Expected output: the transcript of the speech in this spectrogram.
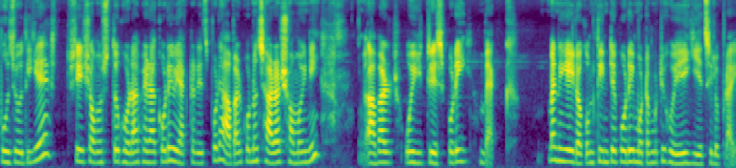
পুজো দিয়ে সেই সমস্ত ঘোরাফেরা করে ওই একটা ড্রেস পরে আবার কোনো ছাড়ার সময় নেই। আবার ওই ড্রেস পরেই ব্যাক মানে এই রকম তিনটে পরেই মোটামুটি হয়েই গিয়েছিল প্রায়।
